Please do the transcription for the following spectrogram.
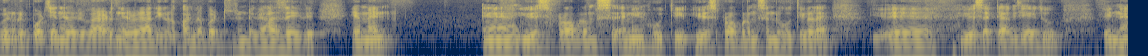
വീണ്ടും റിപ്പോർട്ട് ചെയ്യുന്നില്ല. ഒരുപാട് നിരപരാധികൾ കൊല്ലപ്പെട്ടിട്ടുണ്ട്. ഗാസയിൽ Yemen U S problems I mean Houthi U S problems ഉണ്ട്. ഹൂത്തികളെ യു എസ് അറ്റാക്ക് ചെയ്തു. പിന്നെ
